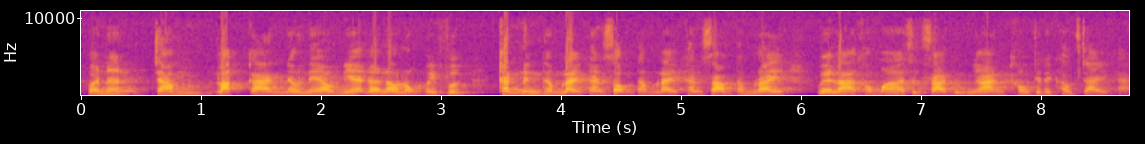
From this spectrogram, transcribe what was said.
เพราะนั้นจำหลักการแนวๆเนี้ยแล้วเราลองไปฝึกขั้นหนึ่งทำไรขั้นสองทำไรขั้นสามทำไร เวลาเข้ามาศึกษาดูงานเขาจะได้เข้าใจค่ะ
